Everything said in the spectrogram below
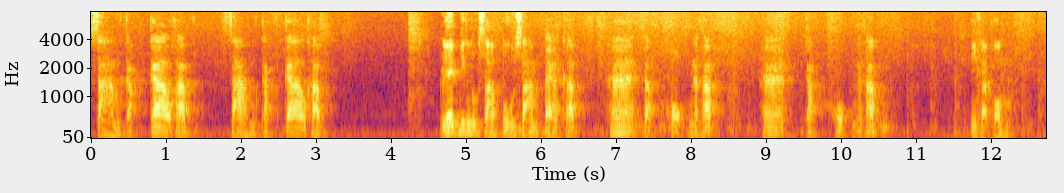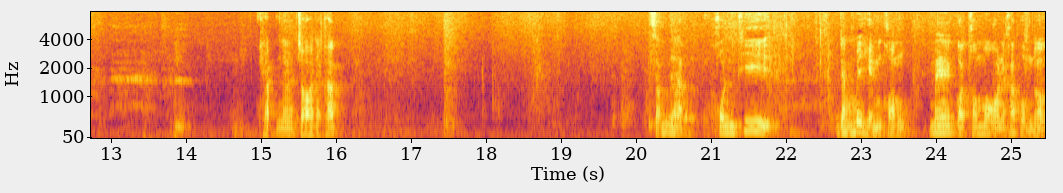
3 กับ 9 ครับ 3 กับ 9 ครับ เลขวิ่งลูกสาวปู่ 38 ครับ 5 กับ 6 นะครับ 5 กับ 6 นะครับ นี่ครับผม แคปหน้าจอนะครับสำหรับคนที่ยังไม่เห็นของแม่กทมนะครับผมเนาะ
